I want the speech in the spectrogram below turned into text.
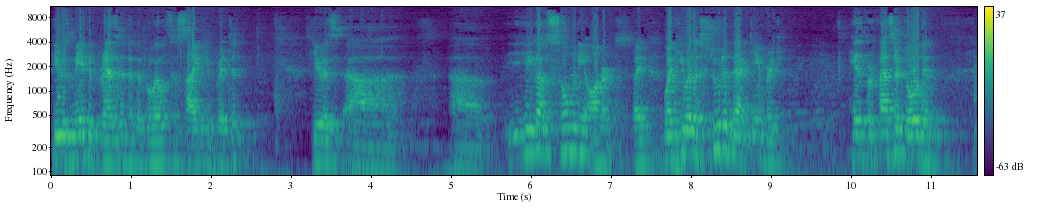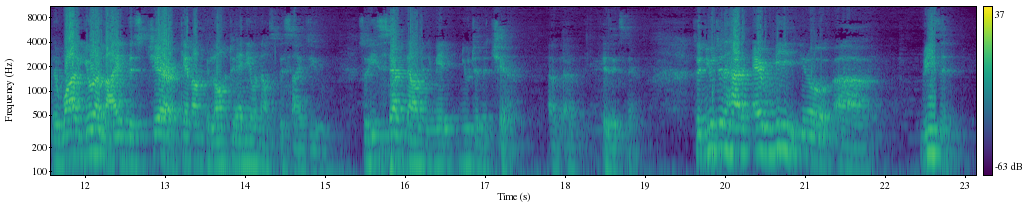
He was made the president of the Royal Society of Britain. He was uh, uh, he got so many honors. Right when he was a student there at Cambridge, his professor told him that while you're alive, this chair cannot belong to anyone else besides you. So he stepped down and he made Newton the chair of, of physics there. So Newton had every you know uh, reason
